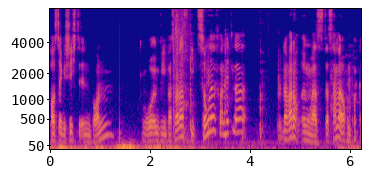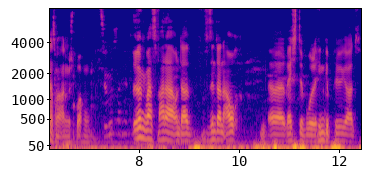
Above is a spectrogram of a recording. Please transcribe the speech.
Haus der Geschichte in Bonn, wo irgendwie, was war das? Die Zunge von Hitler? Da war doch irgendwas, das haben wir auch im Podcast mal angesprochen. Zunge von Hitler? irgendwas war da und da sind dann auch äh, Rechte wohl hingepilgert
